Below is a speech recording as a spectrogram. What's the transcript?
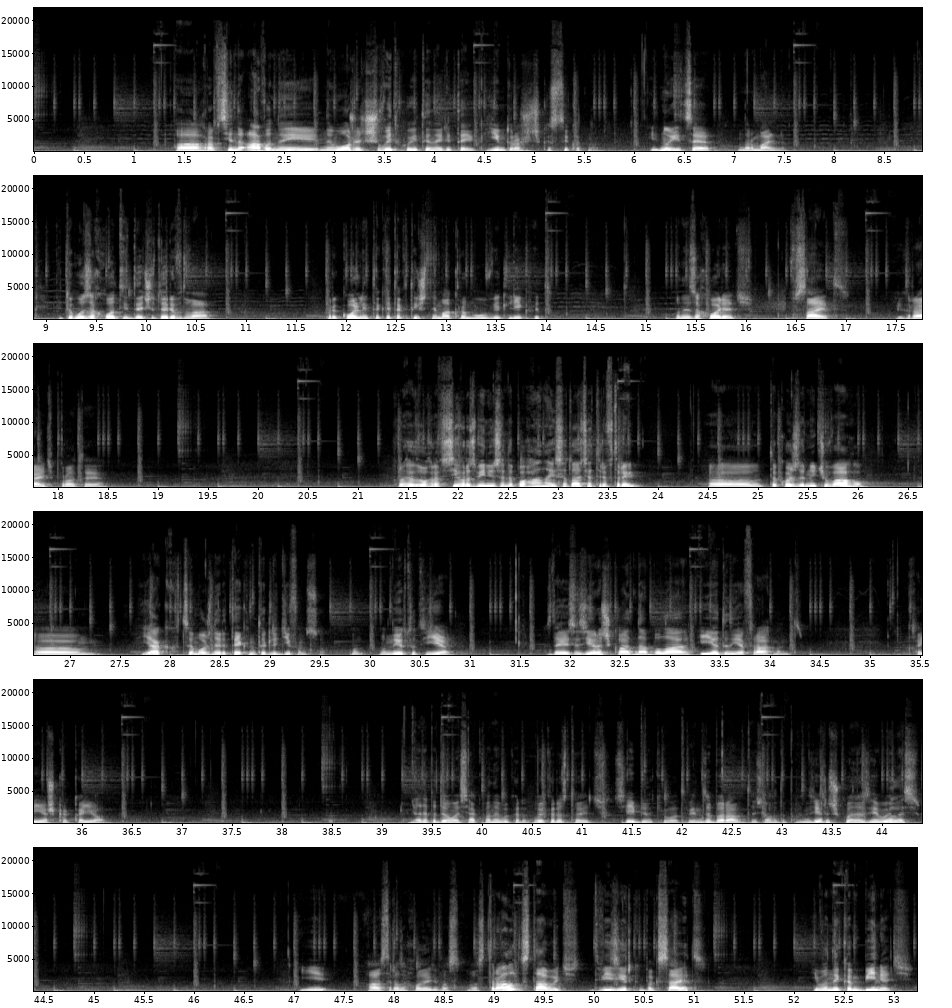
А гравці на А вони не можуть швидко йти на рітейк, їм трошечки сикотно. І, ну і це нормально. І тому заход йде 4 в 2. Прикольний такий тактичний макромув від Liquid. Вони заходять в сайт і грають проти проти двох гравців, розмінюється непогано, і ситуація 3 в 3. Е, також зверніть увагу, е, як це можна ретейкнути для діфенсу. У них тут є, здається, зірочка одна була, і один є фрагмент. Хаєшка Кайо. Давайте подивимося, як вони викор- використають ці білки. От він забирав до цього напевно зірочку, вона з'явилась. І Астра заходить в астрал, ставить дві зірки бексайд, і вони комбінять.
